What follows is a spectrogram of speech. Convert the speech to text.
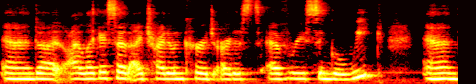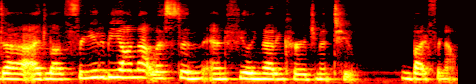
And uh, I, like I said, I try to encourage artists every single week. And I'd love for you to be on that list and, and feeling that encouragement too. Bye for now.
